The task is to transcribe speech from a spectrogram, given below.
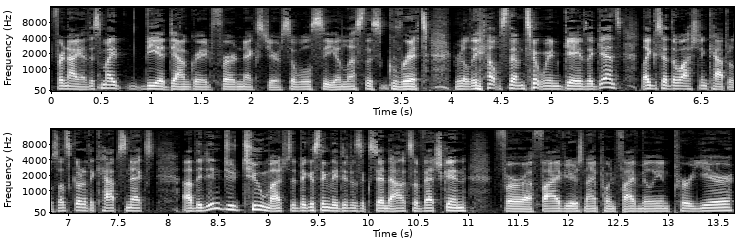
for now, yeah, this might be a downgrade for next year. So we'll see, unless this grit really helps them to win games against, like you said, the Washington Capitals. Let's go to the Caps next. Uh, they didn't do too much. The biggest thing they did was extend Alex Ovechkin for uh, five years, 9.5 million per year.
